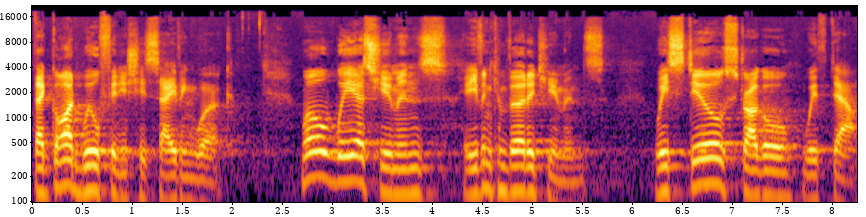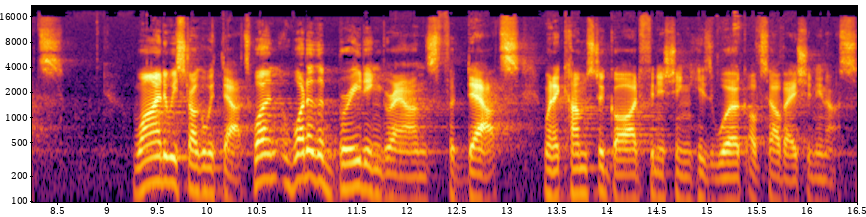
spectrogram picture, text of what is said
that God will finish his saving work? Well, we as humans, even converted humans, we still struggle with doubts. Why do we struggle with doubts? What are the breeding grounds for doubts when it comes to God finishing his work of salvation in us?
